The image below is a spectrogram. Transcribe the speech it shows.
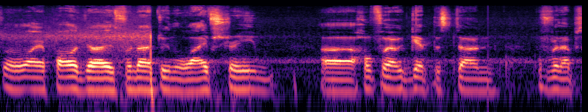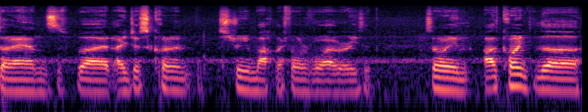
So I apologize for not doing the live stream. Uh, hopefully I'll get this done before the episode ends, but I just couldn't stream off my phone for whatever reason. So anyway, according to the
